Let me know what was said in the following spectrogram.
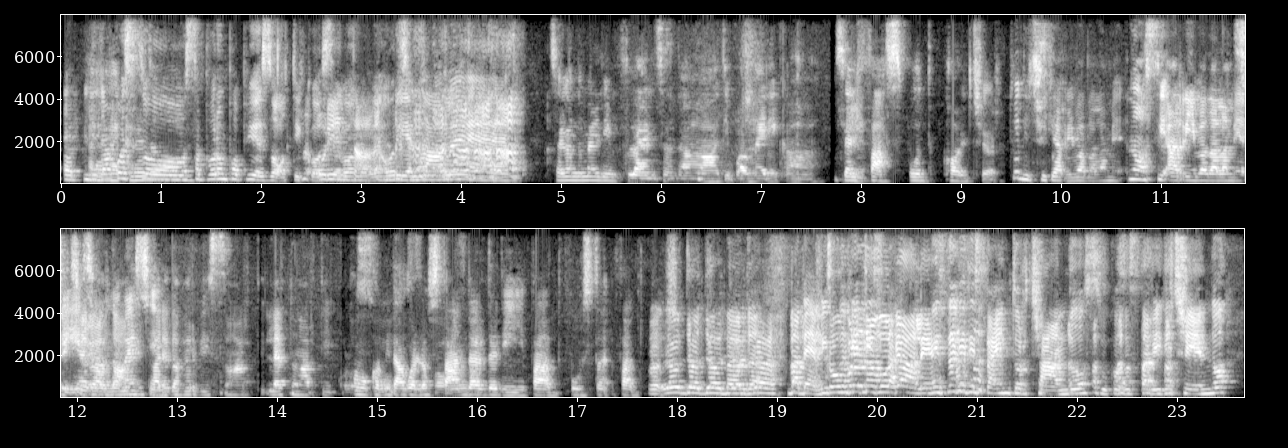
Eh, gli Eh, dà questo credo- sapore un po' più esotico, Orientale. secondo me. Orientale. Secondo me, l'influenza da tipo America, Sì. del fast food culture. Tu dici che arriva dall'America? No, sì, arriva dall'America. Sì, in secondo realtà, me mi sì. pare di aver visto un arti- letto un articolo. Comunque mi dà quello cosa. standard di fad food. Fad Eh, Vabbè, visto, che sta- visto che ti stai intorciando su cosa stavi dicendo,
